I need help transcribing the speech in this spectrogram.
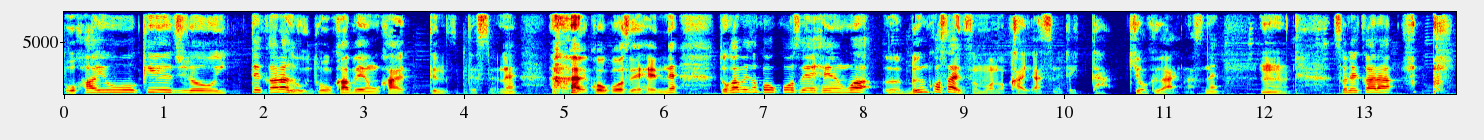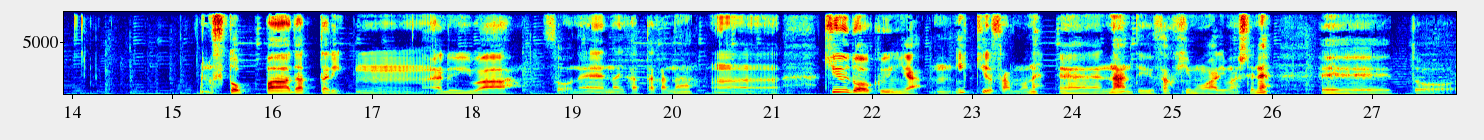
おはよう慶次郎行ってからドカベンを買ってんですよね。高校生編ね。ドカベンの高校生編は、文庫サイズのものを買い集めていった記憶がありますね。うん。それから、ストッパーだったり、うん、あるいは、そうね、何買ったかな？うん、弓道くんや、うん、一休さんもね、えーなんていう作品もありましてね。えーっと、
